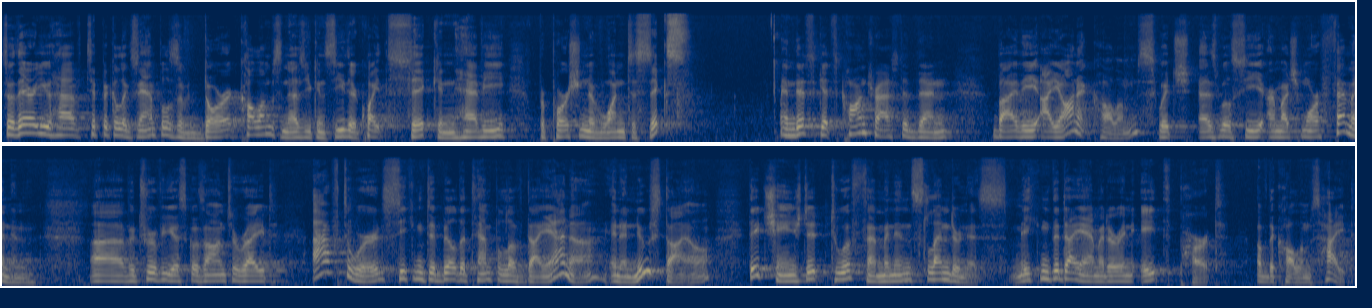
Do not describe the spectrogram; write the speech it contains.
So there you have typical examples of Doric columns, and as you can see, they're quite thick and heavy, proportion of 1 to 6. And this gets contrasted then by the Ionic columns, which, as we'll see, are much more feminine. Uh, Vitruvius goes on to write, Afterwards, seeking to build a temple of Diana in a new style, they changed it to a feminine slenderness, making the diameter an eighth part of the column's height,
